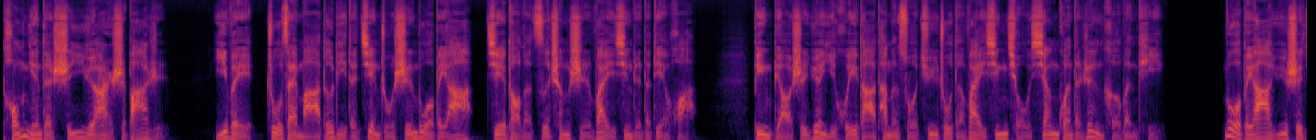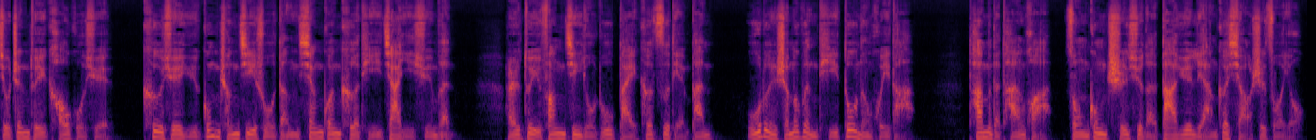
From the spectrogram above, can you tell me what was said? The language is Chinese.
同年的十一月二十八日，一位住在马德里的建筑师诺贝阿接到了自称是外星人的电话。并表示愿意回答他们所居住的外星球相关的任何问题。诺贝阿于是就针对考古学、科学与工程技术等相关课题加以询问，而对方竟有如百科字典般，无论什么问题都能回答。他们的谈话总共持续了大约两个小时左右。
